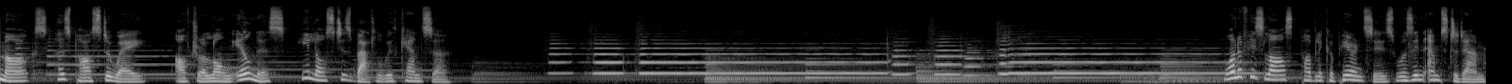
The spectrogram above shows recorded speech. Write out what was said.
Marks has passed away. After a long illness, he lost his battle with cancer. One of his last public appearances was in Amsterdam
